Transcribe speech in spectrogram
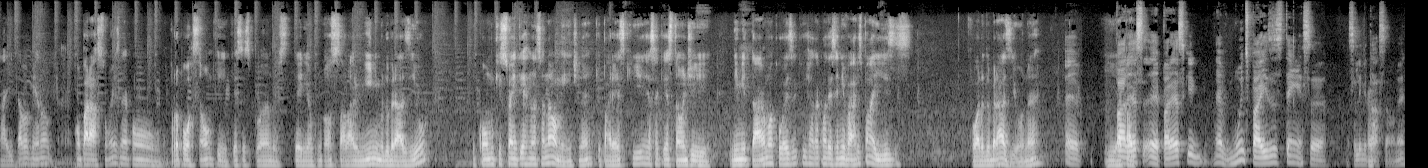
aí tava vendo comparações, né, com a proporção que, que esses planos teriam para o nosso salário mínimo do Brasil e como que isso é internacionalmente, né? Que parece que essa questão de limitar é uma coisa que já está acontecendo em vários países fora do Brasil, né? É, parece, é, parece que né, muitos países têm essa, essa limitação, é. né?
